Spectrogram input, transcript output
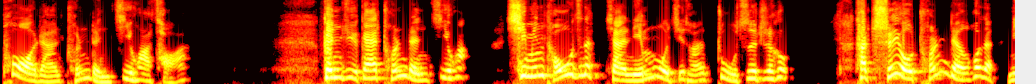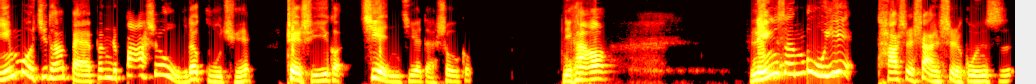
破产重整计划草案。根据该重整计划，新民投资呢向铃木集团注资之后，他持有重整后的铃木集团百分之八十五的股权，这是一个间接的收购。你看啊，林森木业它是上市公司，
